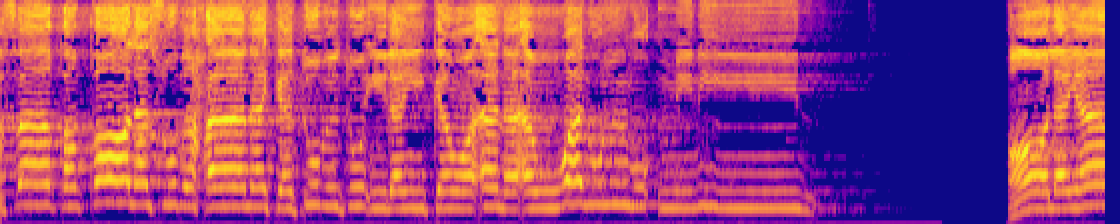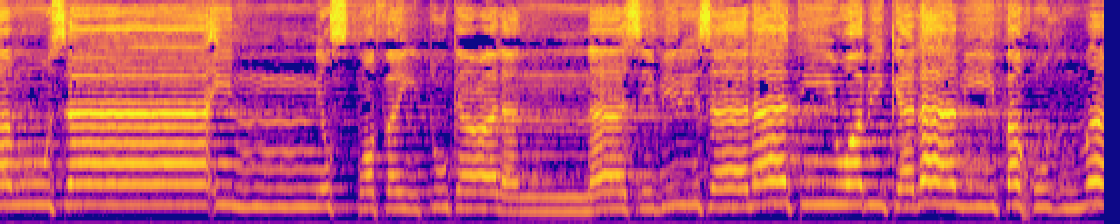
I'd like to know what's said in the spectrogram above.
أفاق قال سبحانك تبت إليك وأنا أول المؤمنين. قال يا موسى اني اصطفيتك على الناس برسالاتي وبكلامي فخذ ما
